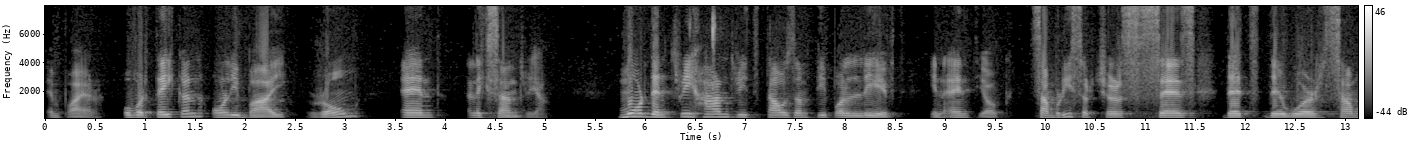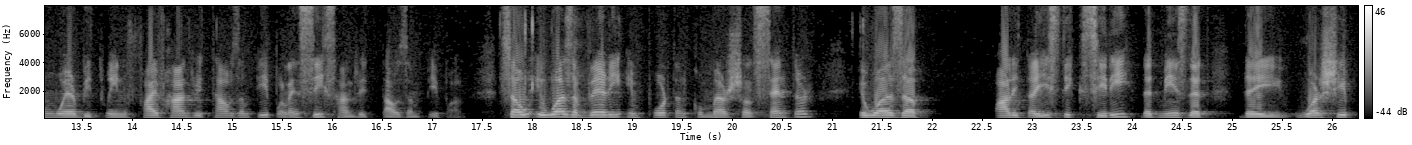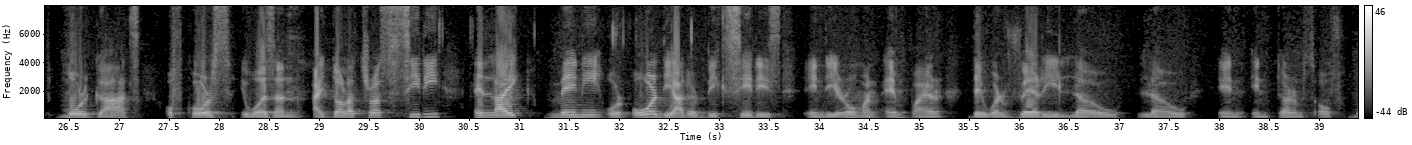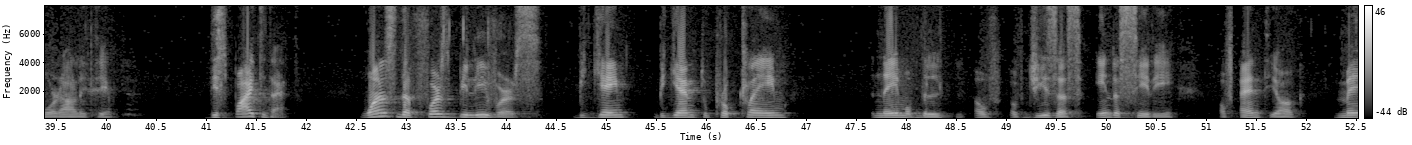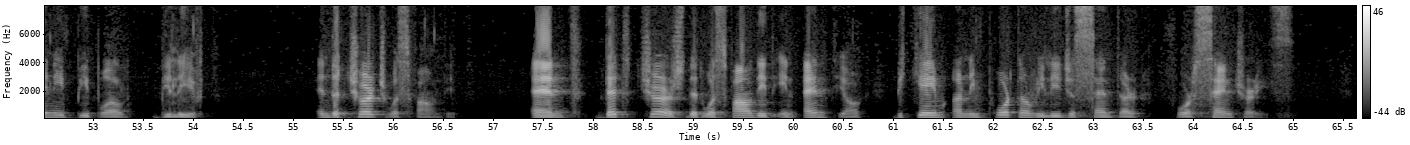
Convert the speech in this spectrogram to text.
empire, overtaken only by Rome and Alexandria. More than 300,000 people lived in Antioch. Some researchers says that there were somewhere between 500,000 people and 600,000 people. So it was a very important commercial center. It was a polytheistic city. That means that they worship more gods. Of course, it was an idolatrous city, and like many or all the other big cities in the Roman Empire, they were very low, low in, in terms of morality. Despite that, once the first believers began, began to proclaim the name of, the, of, of Jesus in the city of Antioch, many people believed. And the church was founded. And that church that was founded in Antioch became an important religious center for centuries.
